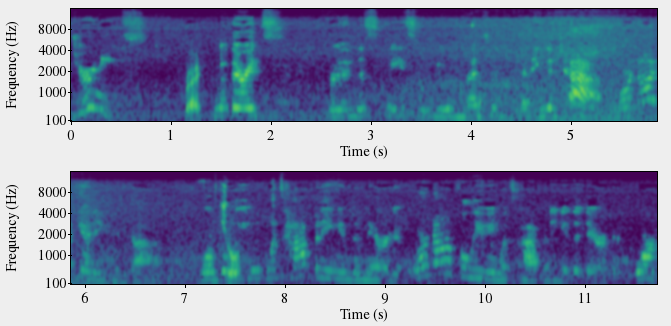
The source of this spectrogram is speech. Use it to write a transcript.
journeys. Right. Whether it's, in this case, what you had mentioned, getting the job or not getting the jab, or Sure. believing what's happening in the narrative or not believing what's happening in the narrative, or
